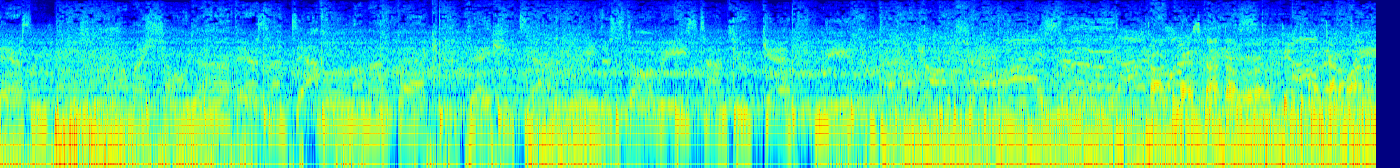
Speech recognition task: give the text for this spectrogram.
There's an angel on my shoulder, there's a devil on my back They keep telling me their stories, time to get me back on track I Aquela conversa que ela tava tendo com o cara lá, né?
